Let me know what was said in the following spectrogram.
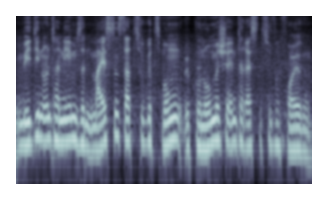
Medienunternehmen sind meistens dazu gezwungen, ökonomische Interessen zu verfolgen.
